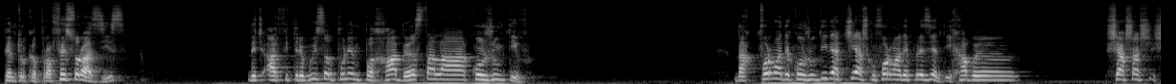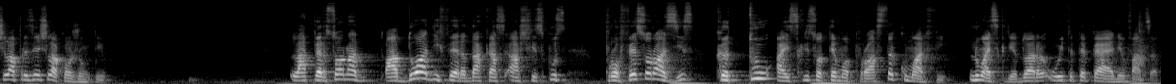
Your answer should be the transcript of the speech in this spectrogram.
pentru că profesorul a zis, deci ar fi trebuit să-l punem pe habe ăsta la conjunctiv. Dar forma de conjunctiv e aceeași cu forma de prezent. Ich habe și așa și și la prezent și la conjunctiv. La persoana a doua diferă dacă aș- aș fi spus profesorul a zis că tu ai scris o temă proastă, cum ar fi? Nu mai scrie, doar uite-te pe aia din față.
